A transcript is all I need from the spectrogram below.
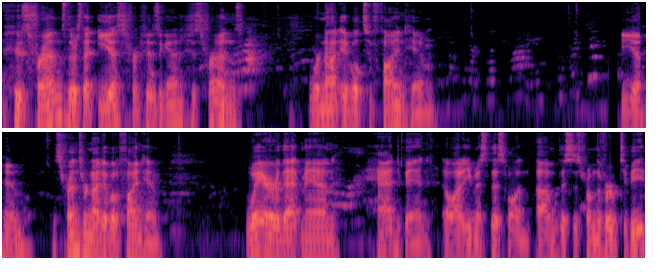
His friends, there's that es for his again. His friends were not able to find him. Ia him. His friends were not able to find him. Where that man had been, and a lot of you missed this one. Um, this is from the verb to be,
